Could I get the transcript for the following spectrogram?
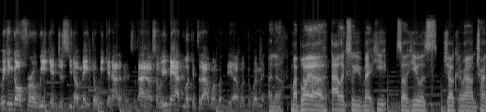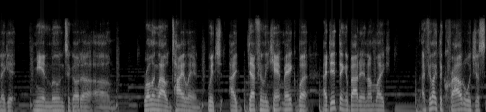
we can go for a week and just you know make the weekend out of it. So I don't know. So we may have to look into that one with the uh, with the women. I know. My boy uh, Uh, Alex, who you met, he so he was joking around trying to get me and Moon to go to um, Rolling Loud Thailand, which I definitely can't make. But I did think about it, and I'm like, I feel like the crowd would just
